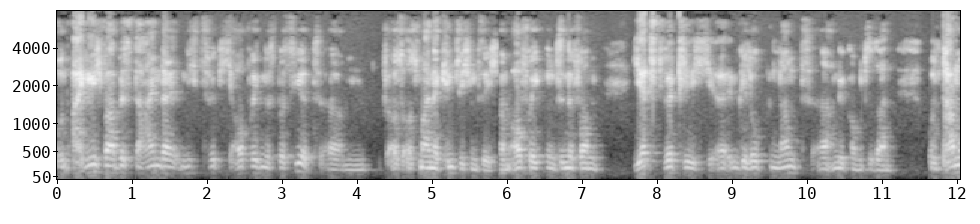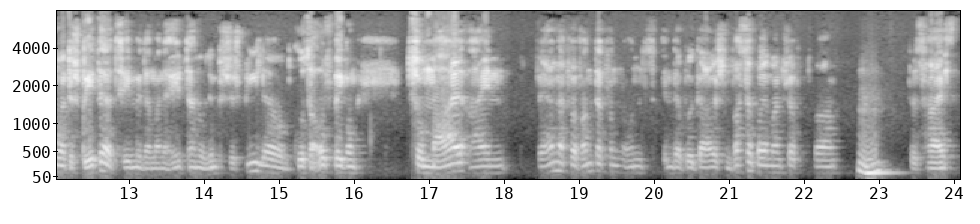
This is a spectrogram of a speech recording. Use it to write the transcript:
Und eigentlich war bis dahin da nichts wirklich Aufregendes passiert, ähm, aus, aus meiner kindlichen Sicht. Aufregend im Sinne von jetzt wirklich äh, im gelobten Land äh, angekommen zu sein. Und ein paar Monate später erzählen mir dann meine Eltern Olympische Spiele und große Aufregung, zumal ein ferner Verwandter von uns in der bulgarischen Wasserballmannschaft war. Mhm. Das heißt,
